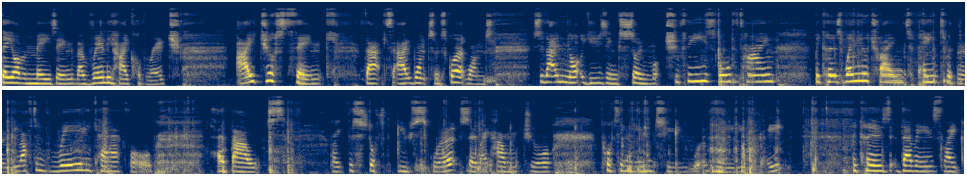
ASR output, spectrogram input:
they are amazing, they're really high coverage, I just think that I want some squirt ones so that I'm not using so much of these all the time because when you're trying to paint with them you have to be really careful about like the stuff that you squirt, so like how much you're putting into the plate. Because there is like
